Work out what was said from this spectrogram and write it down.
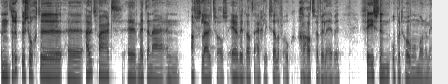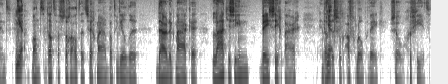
een druk bezochte eh, uitvaart met daarna een afsluit zoals Erwin dat eigenlijk zelf ook gehad zou willen hebben. Feesten op het Homo-monument. Ja. Want dat was toch altijd zeg maar wat hij wilde duidelijk maken. Laat je zien, wees zichtbaar. En dat Ja. is ook afgelopen week zo gevierd.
